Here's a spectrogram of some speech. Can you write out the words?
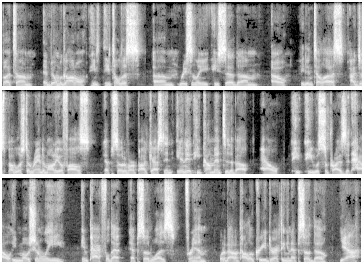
But um, and Bill McGonnell, he he told us um, recently. He said, um, "Oh, he didn't tell us. I just published a random audio files episode of our podcast, and in it, he commented about how he he was surprised at how emotionally impactful that episode was for him. What about Apollo Creed directing an episode though? Yeah,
